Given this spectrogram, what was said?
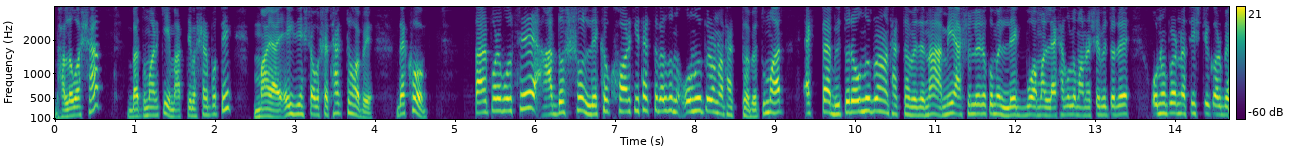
ভালোবাসা বা তোমার কি? মাতৃভাষার প্রতি মায়া, এই জিনিসটা অবশ্যই থাকতে হবে। দেখো তারপরে বলছে, আদর্শ লেখক হওয়ার কি থাকতে হবে? একজন অনুপ্রেরণা থাকতে হবে। তোমার একটা ভিতরে অনুপ্রেরণা থাকতে হবে যে, না, আমি আসলে এরকমের লিখব, আমার লেখাগুলো মানুষের ভিতরে অনুপ্রেরণা সৃষ্টি করবে,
